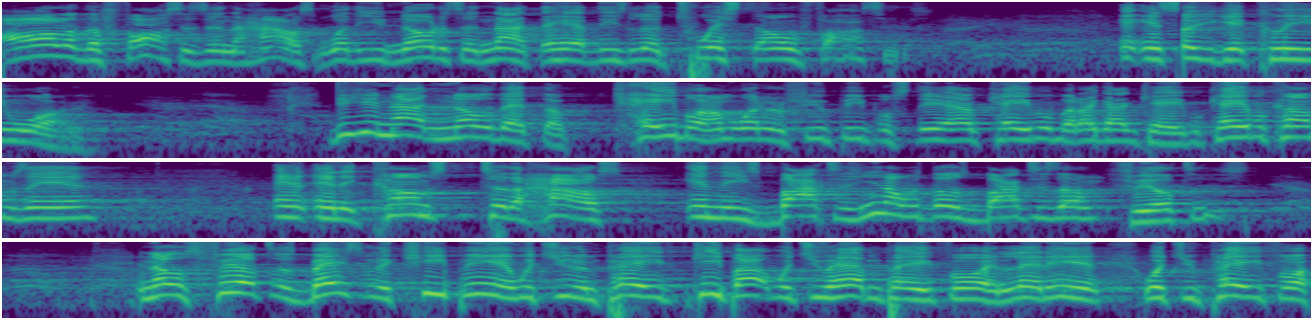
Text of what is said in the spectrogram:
all of the faucets in the house, whether you notice or not, they have these little twist-on faucets. And, and so you get clean water. Do you not know that the cable, I'm one of the few people still have cable, but I got cable. Cable comes in, and, and it comes to the house in these boxes. You know what those boxes are? Filters. And those filters basically keep in what you didn't pay, keep out what you haven't paid for, and let in what you paid for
